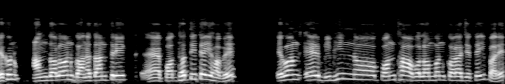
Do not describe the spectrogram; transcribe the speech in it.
দেখুন, আন্দোলন গণতান্ত্রিক পদ্ধতিতেই হবে এবং এর বিভিন্ন পন্থা অবলম্বন করা যেতেই পারে।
